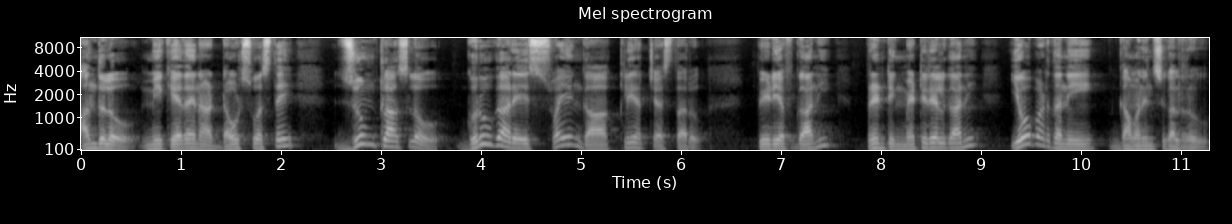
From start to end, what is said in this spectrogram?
అందులో మీకేదైనా డౌట్స్ వస్తే జూమ్ క్లాస్లో గురువుగారే స్వయంగా క్లియర్ చేస్తారు. పీడిఎఫ్ కానీ ప్రింటింగ్ మెటీరియల్ కానీ ఇవ్వబడదని గమనించగలరు.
